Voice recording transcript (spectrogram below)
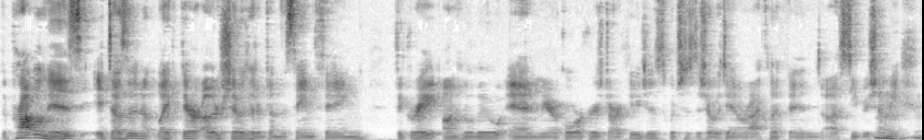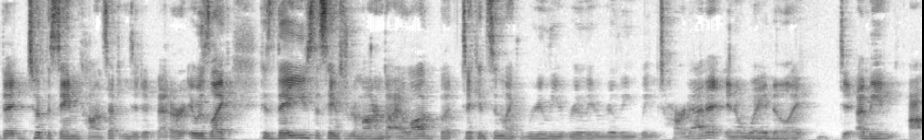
the problem is it doesn't like there are other shows that have done the same thing. The Great on Hulu and Miracle Workers Dark Ages, which is the show with Daniel Radcliffe and uh, Steve Buscemi, mm-hmm. Mm-hmm. that took the same concept and did it better. It was like because they used the same sort of modern dialogue, but Dickinson like really, really, really winked hard at it in a way that mm-hmm. like did, I mean, a,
